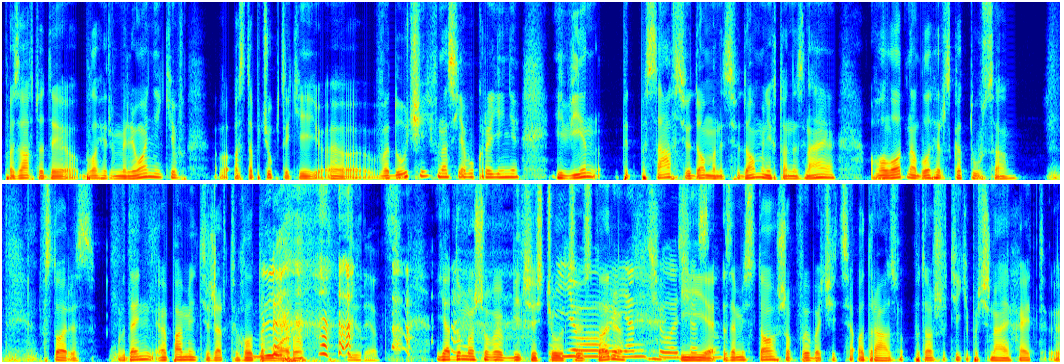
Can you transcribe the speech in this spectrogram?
позвав туди блогерів-мільйонників. Остапчук такий е, ведучий в нас є в Україні, і він підписав свідомо, несвідомо, ніхто не знає, голодна блогерська туса в сторіс в день е, пам'яті жертв голодомору. Я думаю, що ви більшість чули цю історію. Я не чула, І чесно. замість того, щоб вибачитися одразу, бо тому що тільки починає хейт е,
